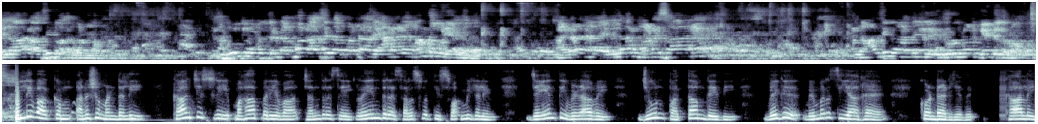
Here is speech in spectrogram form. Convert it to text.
எல்லாரும் ஆசீர்வாதம் பண்ணணும். நூத்தி முப்பத்தி ரெண்டு அம்மா ஆசீர்வாதம் பண்ணா அது யாராலையும் மாற்ற முடியாது. அதனால எல்லாரும் மனசார அந்த ஆசீர்வாதத்தை எங்களுக்கு கொடுக்கணும்னு கேட்டுக்கிறோம். பில்லிவாக்கம் அனுஷ மண்டலி காஞ்சி ஸ்ரீ மகாபெரியவா சந்திரசேகரேந்திர சரஸ்வதி சுவாமிகளின் ஜெயந்தி விழாவை ஜூன் பத்தாம் தேதி வெகு விமரிசையாக கொண்டாடியது. காலை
